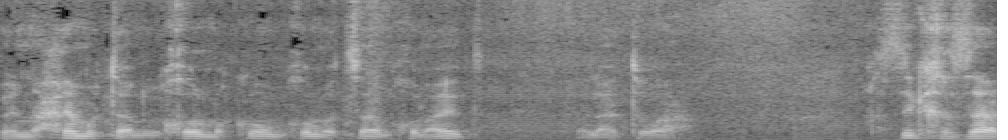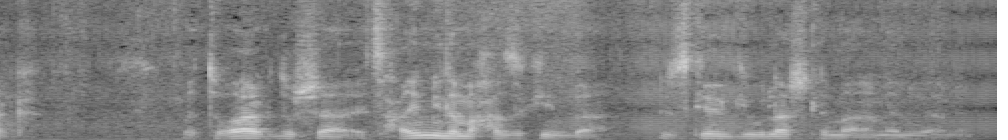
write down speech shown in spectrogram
ולנחם אותנו בכל מקום, בכל מצב, בכל עת, על התורה. חזיק חזק בתורה הקדושה, עץ חיים מן המחזיקים בה, נזכה לגאולה שלמה, אמן ואמן.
